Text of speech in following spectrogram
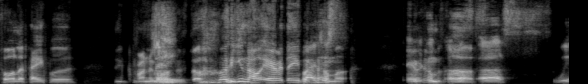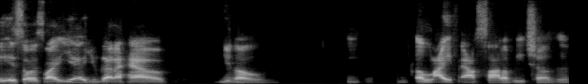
toilet paper from the grocery store. you know, everything becomes everything becomes us. us. We so it's like yeah, you gotta have you know a life outside of each other.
